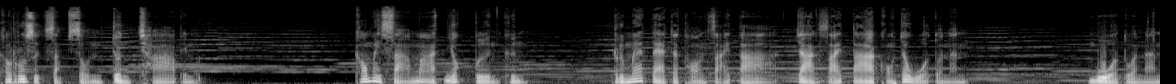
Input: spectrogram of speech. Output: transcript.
เขารู้สึกสับสนจนชาไปหมด เขาไม่สามารถยกปืนขึ้น หรือแม้แต่จะถอนสายตาจากสายตาของเจ้าวัวตัวนั้น วัวตัวนั้น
